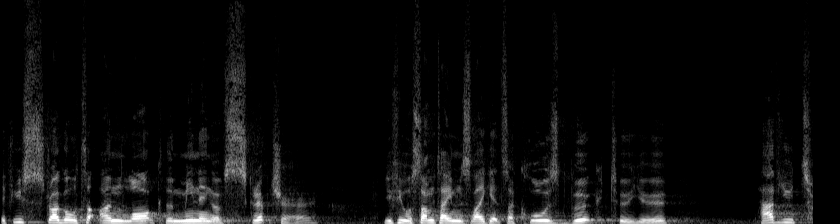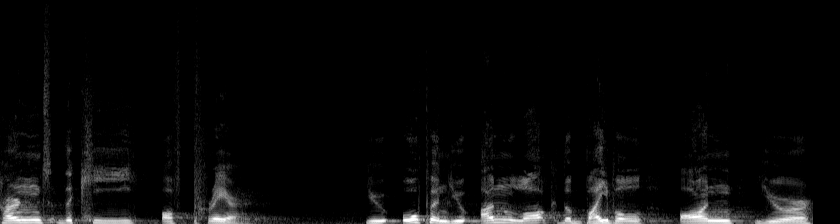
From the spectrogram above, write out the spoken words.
If you struggle to unlock the meaning of Scripture, you feel sometimes like it's a closed book to you, have you turned the key of prayer? You open, you unlock the Bible on your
